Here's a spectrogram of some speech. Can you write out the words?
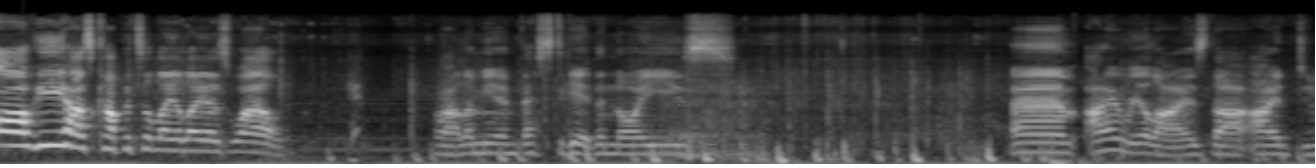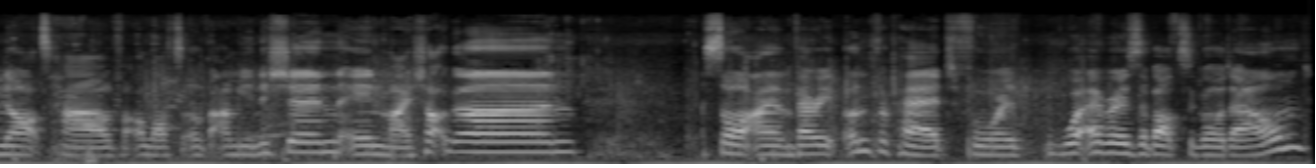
Oh, he has Capitale as well. Alright, let me investigate the noise. Um, I realised that I do not have a lot of ammunition in my shotgun. So I am very unprepared for whatever is about to go down.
